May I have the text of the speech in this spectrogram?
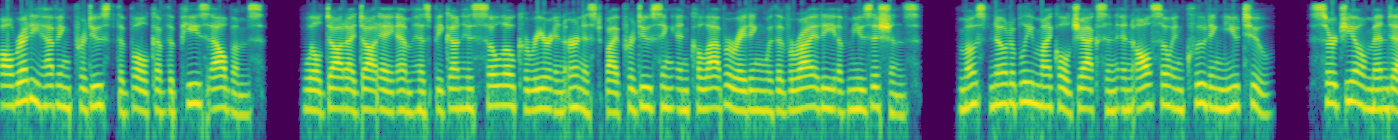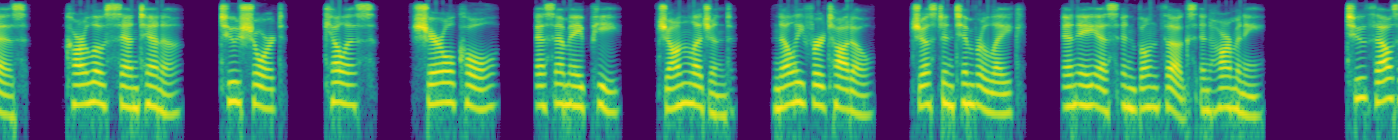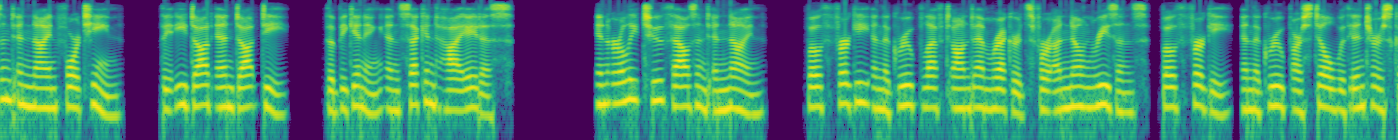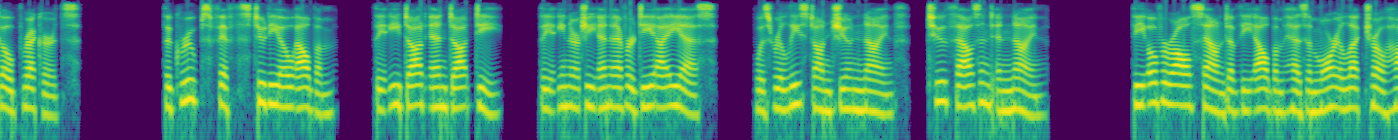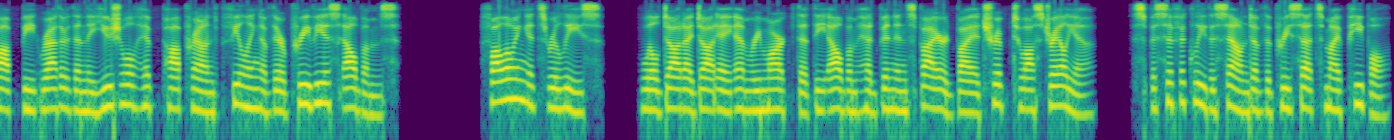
Already having produced the bulk of the Peas albums, Will.i.am has begun his solo career in earnest by producing and collaborating with a variety of musicians, most notably Michael Jackson and also including U2, Sergio Mendes, Carlos Santana, Too Short, Kelis, Cheryl Cole, SMAP, John Legend, Nelly Furtado, Justin Timberlake, NAS and Bone Thugs and Harmony. 2009-14, the E.N.D, the beginning and second hiatus. In early 2009, both Fergie and the group left A&M Records for unknown reasons, both Fergie and the group are still with Interscope Records. The group's fifth studio album, the E.N.D, The Energy and Ever DIES, was released on June 9, 2009. The overall sound of the album has a more electro-hop beat rather than the usual hip-hop round feeling of their previous albums. Following its release, Will.i.am remarked that the album had been inspired by a trip to Australia, specifically the sound of the presets My People.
